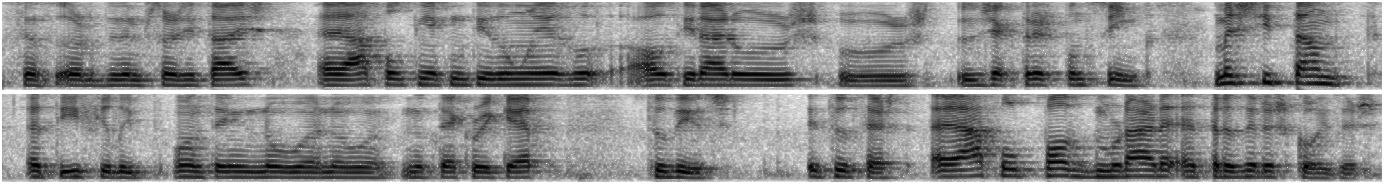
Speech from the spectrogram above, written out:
sensor de impressões digitais, a Apple tinha cometido um erro ao tirar os, os, o jack 3.5. Mas citando-te a ti, Filipe, ontem no, no, no Tech Recap, tu dizes, tu disseste, a Apple pode demorar a trazer as coisas,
